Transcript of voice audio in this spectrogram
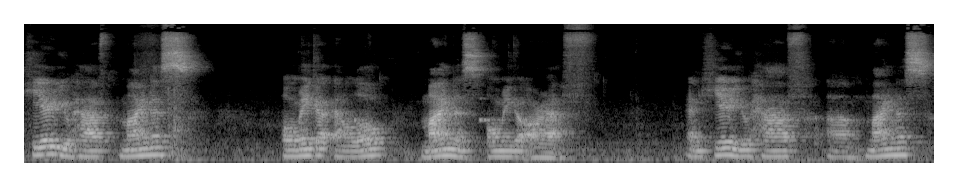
here you have minus omega LO minus omega RF. And here you have uh, minus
